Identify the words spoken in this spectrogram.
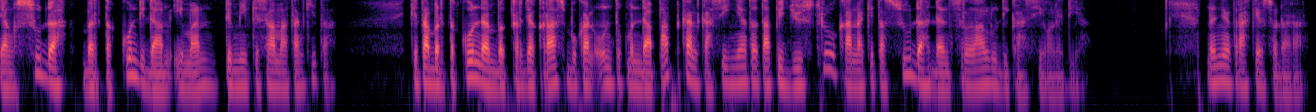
yang sudah bertekun di dalam iman demi keselamatan kita. Kita bertekun dan bekerja keras bukan untuk mendapatkan kasihnya, tetapi justru karena kita sudah dan selalu dikasih oleh dia. Dan yang terakhir saudara,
